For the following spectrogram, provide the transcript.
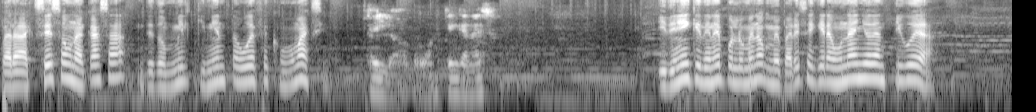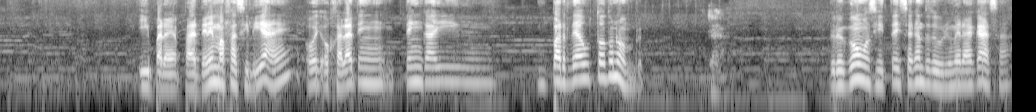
Para acceso a una casa de 2.500 UF como máximo. Estoy loco, ¿quién gana eso? Y tenía que tener por lo menos, me parece que era un año de antigüedad. Y para, tener más facilidad, ¿eh? ojalá tenga ahí un, par de autos a tu nombre. Claro. Pero como si estáis sacando tu primera casa,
